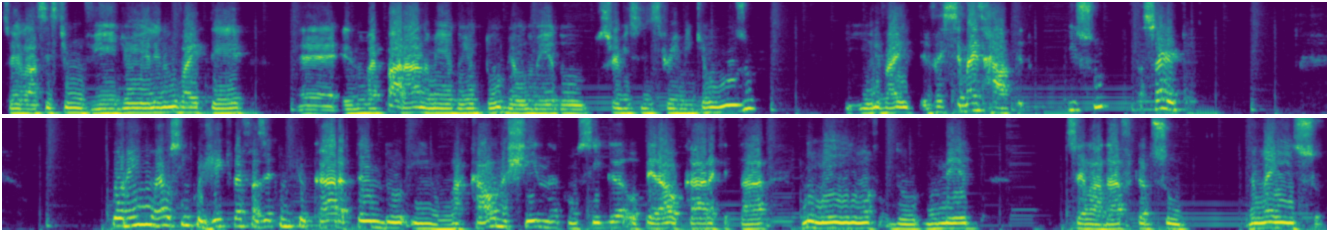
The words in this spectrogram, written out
sei lá, assistir um vídeo e ele não vai ter, é, ele não vai parar no meio do YouTube ou no meio do serviço de streaming que eu uso e ele vai, ele vai ser mais rápido. Isso tá certo. Porém, não é o 5G que vai fazer com que o cara, estando em Macau, na China, consiga operar o cara que está no meio do, no meio, sei lá, da África do Sul. Não é isso.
